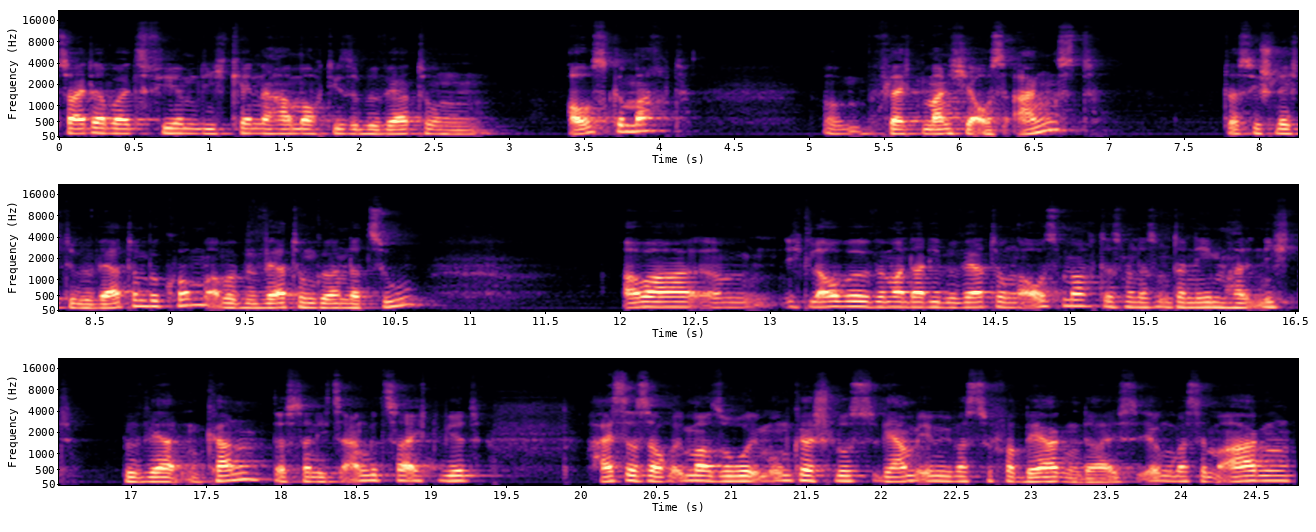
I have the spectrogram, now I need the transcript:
Zeitarbeitsfirmen, die ich kenne, haben auch diese Bewertungen ausgemacht. Ähm, vielleicht manche aus Angst, dass sie schlechte Bewertungen bekommen, aber Bewertungen gehören dazu. Aber ähm, ich glaube, wenn man da die Bewertungen ausmacht, dass man das Unternehmen halt nicht bewerten kann, dass da nichts angezeigt wird, heißt das auch immer so im Umkehrschluss, wir haben irgendwie was zu verbergen, da ist irgendwas im Argen,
